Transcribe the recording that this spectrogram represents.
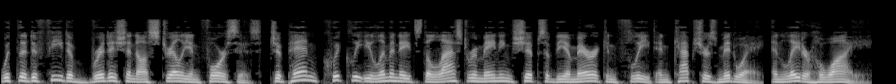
With the defeat of British and Australian forces, Japan quickly eliminates the last remaining ships of the American fleet and captures Midway, and later Hawaii.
